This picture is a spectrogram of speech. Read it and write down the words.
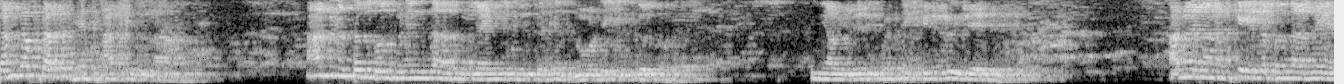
ಗಂಗಪ್ಪ ಅದಕ್ಕೆ ಹೆಸರು ಹಾಕ್ಸಿಲ್ಲ ಆಮೇಲೆ ತೆಗೆದು ಒಂದು ಕಡೆಯಿಂದ ಕಸಿ ನೋಡಿ ಇದ್ದು ಇನ್ನು ಯಾವ ಇಲ್ಲಿ ಪ್ರಶ್ನೆ ಕೇಳಿದ್ರು, ಇಲ್ಲೇ ಇದೆ ಆಮೇಲೆ ನಾನು ಅದಕ್ಕೆ ಎಲ್ಲ ಬಂದಾದ್ಮೇಲೆ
